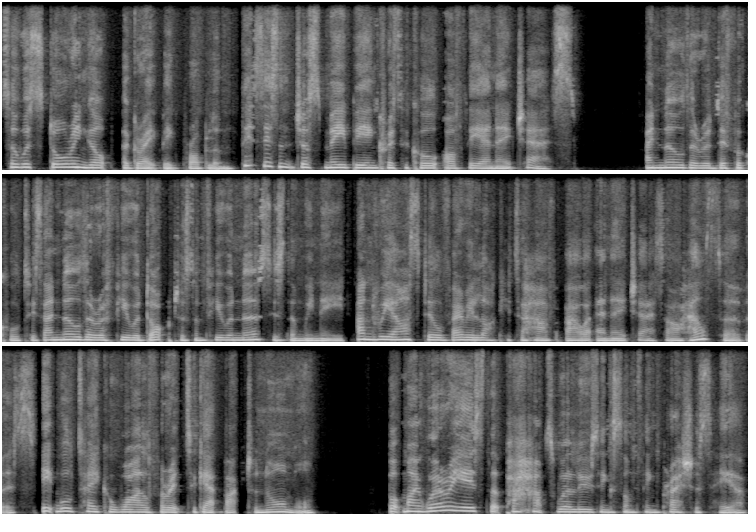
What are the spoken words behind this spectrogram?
So we're storing up a great big problem. This isn't just me being critical of the NHS. I know there are difficulties. I know there are fewer doctors and fewer nurses than we need. And we are still very lucky to have our NHS, our health service. It will take a while for it to get back to normal. But my worry is that perhaps we're losing something precious here.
